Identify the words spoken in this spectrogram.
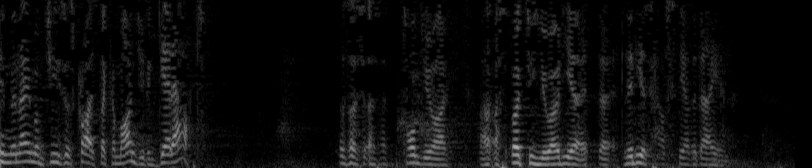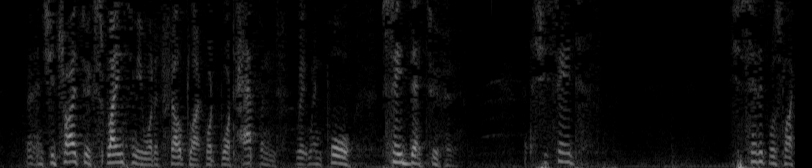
In the name of Jesus Christ, I command you to get out. As I, as I told you, I, I spoke to Euodia at, uh, at Lydia's house the other day, and, and she tried to explain to me what it felt like, what, what happened when, Paul said that to her. She said, she said it was like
